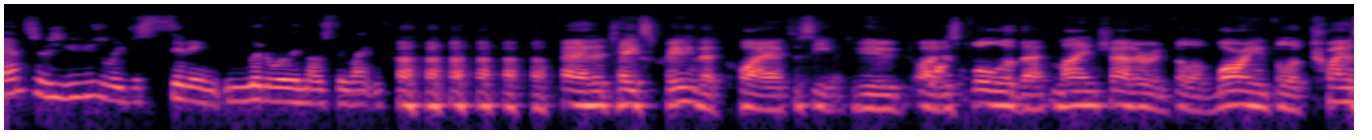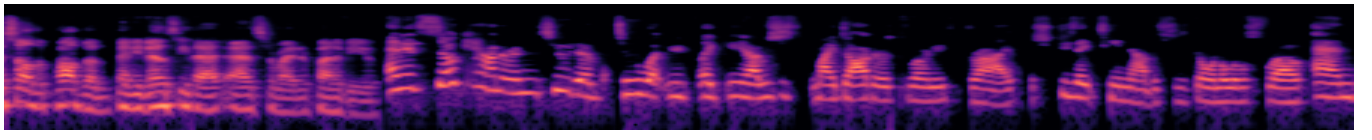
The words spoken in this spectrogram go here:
answer is usually just sitting literally mostly right in front. and it takes creating that quiet to see it. If you are yeah. just full of that mind chatter and full of worry and of trying to solve the problem, then you don't see that answer right in front of you. And it's so counterintuitive to what you like. You know, I was just my daughter is learning to drive. She's 18 now, but she's going a little slow. And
